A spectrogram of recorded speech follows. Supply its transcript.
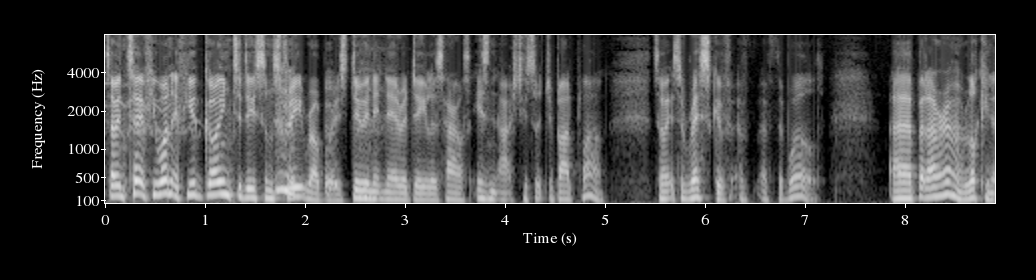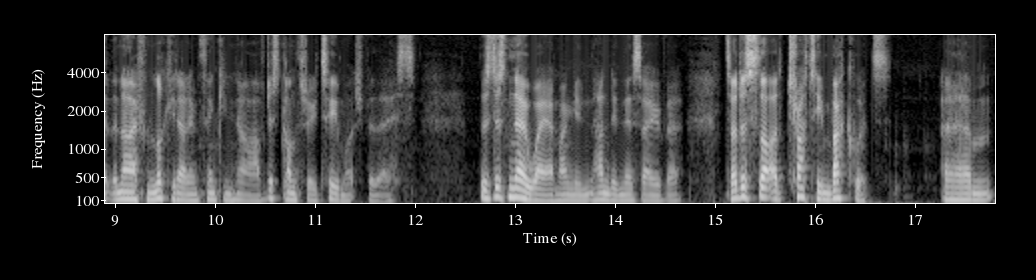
So in ter- if you want if you're going to do some street robberies doing it near a dealer's house isn't actually such a bad plan. So it's a risk of of, of the world. Uh, but I remember looking at the knife and looking at him thinking no I've just gone through too much for this. There's just no way I'm hanging, handing this over. So I just started trotting backwards. Um,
